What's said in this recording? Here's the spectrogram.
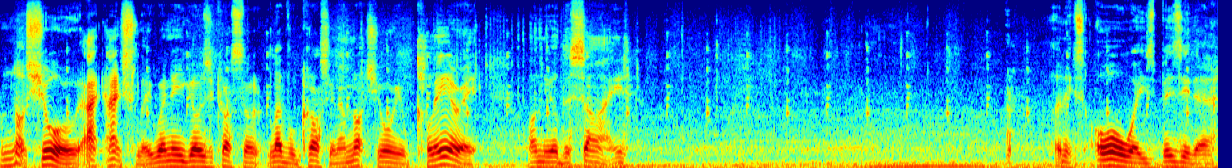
I'm not sure, actually, when he goes across the level crossing, I'm not sure he'll clear it on the other side. And it's always busy there.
